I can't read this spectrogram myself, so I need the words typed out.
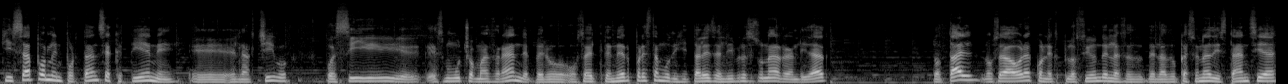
Quizá por la importancia que tiene eh, el archivo, pues sí, eh, es mucho más grande, pero, o sea, el tener préstamos digitales de libros es una realidad total. O sea, ahora con la explosión de la, de la educación a distancia,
